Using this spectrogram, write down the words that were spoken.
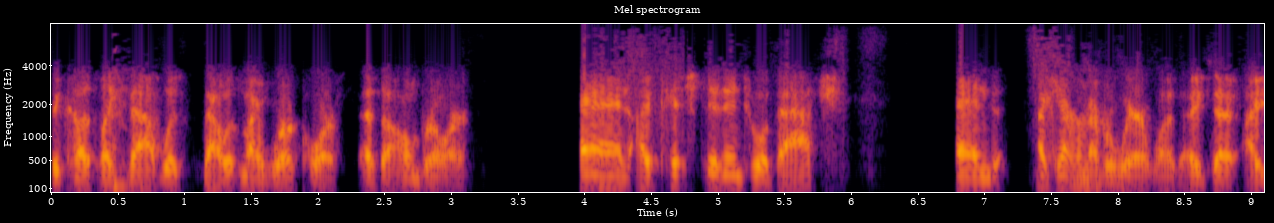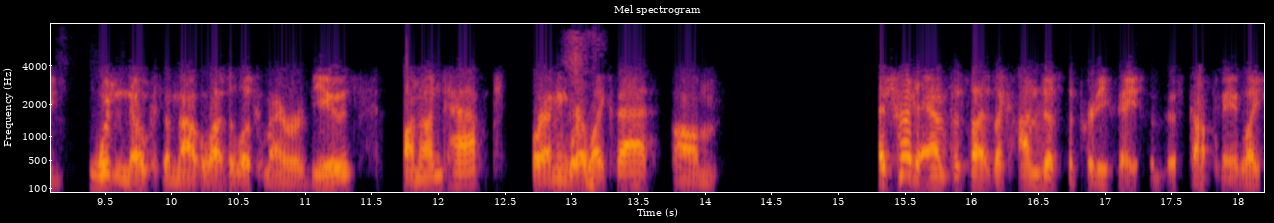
because like that was that was my workhorse as a home brewer, and I pitched it into a batch, and I can't remember where it was. I I wouldn't know because I'm not allowed to look at my reviews on Untappd or anywhere like that. Um, I try to emphasize like I'm just the pretty face of this company. Like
